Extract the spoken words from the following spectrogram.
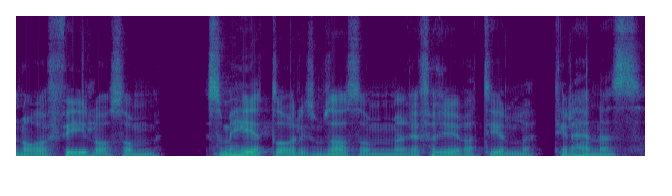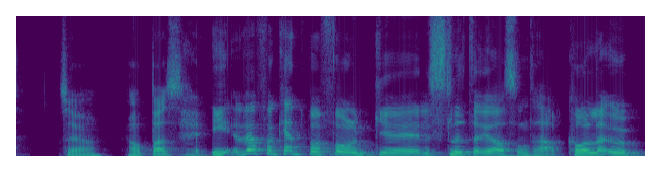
några filer som, som heter liksom så här, som refererar till, till hennes. Så ja, jag hoppas. I, varför kan inte bara folk eh, sluta göra sånt här? Kolla upp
